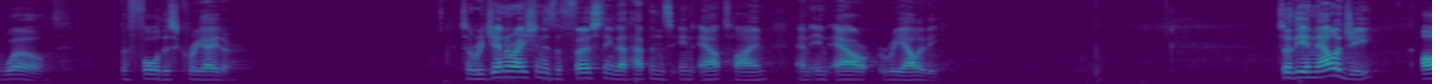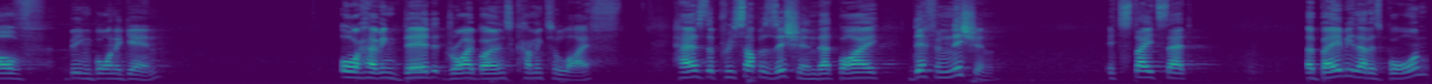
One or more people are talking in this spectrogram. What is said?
world before this Creator. So, regeneration is the first thing that happens in our time and in our reality. So, the analogy of being born again or having dead, dry bones coming to life has the presupposition that by definition, it states that a baby that is born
